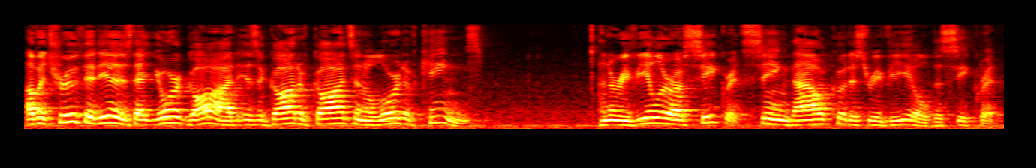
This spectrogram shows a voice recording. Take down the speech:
of a truth, it is that your God is a God of gods and a Lord of kings, and a revealer of secrets, seeing thou couldst reveal the secret.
